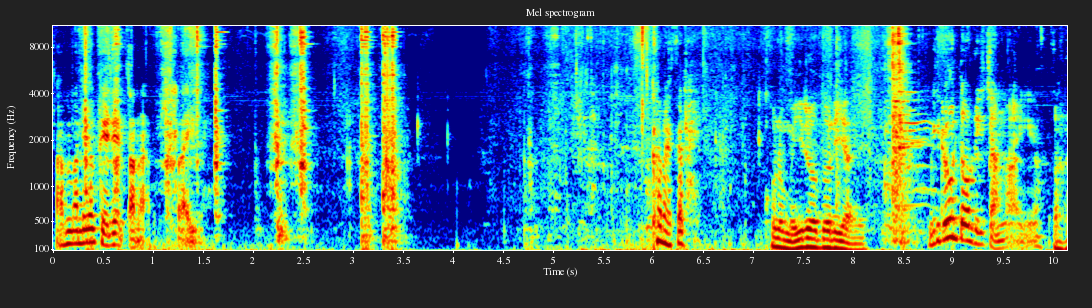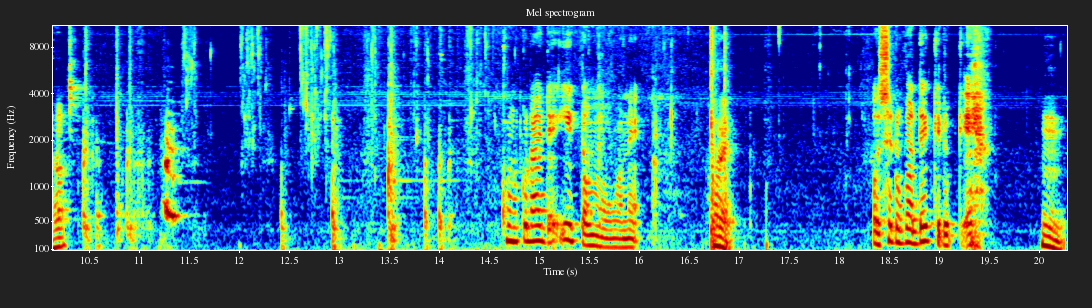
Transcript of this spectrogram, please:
あんまりよく入れたら辛いね。辛い辛い。これも彩りやね。彩りじゃないよ。あらこのくらいでいいと思うわね。はい。お汁ができるけうん。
